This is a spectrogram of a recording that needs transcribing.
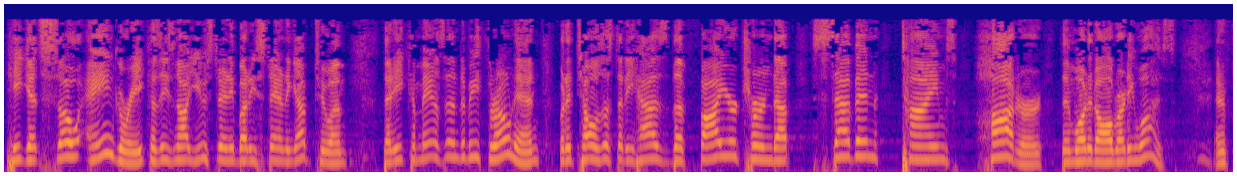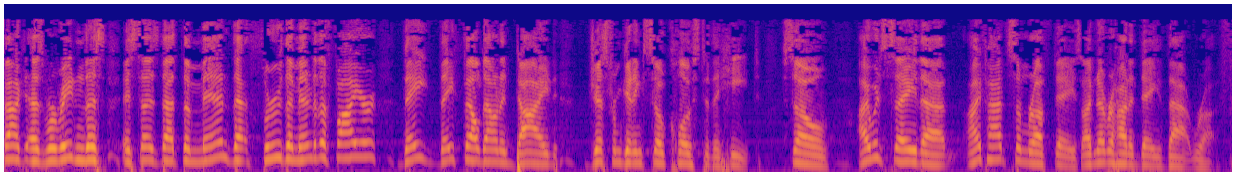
he gets so angry because he's not used to anybody standing up to him that he commands them to be thrown in, but it tells us that he has the fire turned up seven times hotter than what it already was. And in fact, as we're reading this, it says that the men that threw them into the fire, they, they fell down and died just from getting so close to the heat. So, I would say that I've had some rough days. I've never had a day that rough.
